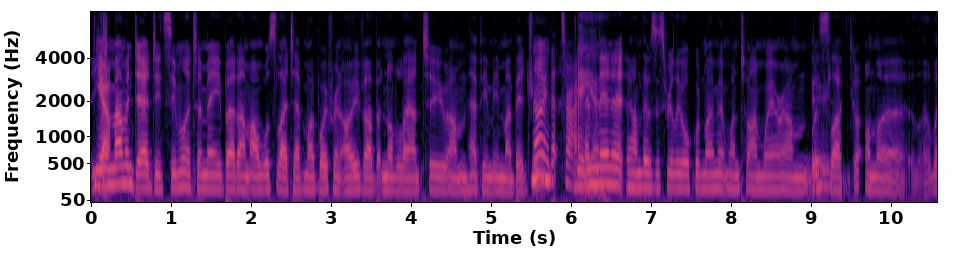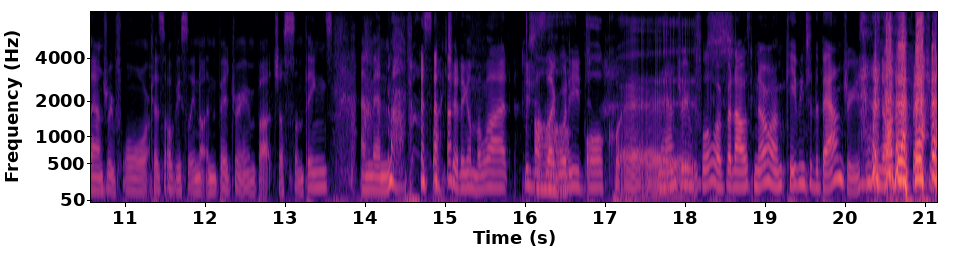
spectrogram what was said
Yeah, Yeah. mum and dad did similar to me, but um, I was allowed to have my boyfriend over, but not allowed to um, have him in my bedroom. No, that's right. Yeah, and yeah. then it, um, there was this really awkward moment one time where um, was like on the lounge room floor because obviously not in the bedroom, but just some things. And then mum was like turning on the light. She's just like, "What are you?" Oh, awkward? Lounge room floor, but I was no, I'm keeping to the boundaries. We're not in the bedroom.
